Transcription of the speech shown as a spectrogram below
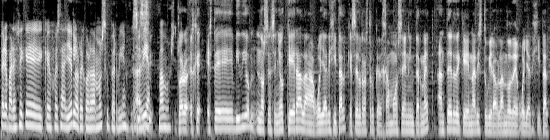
pero parece que, que fuese ayer, lo recordamos súper bien, Sí, sí, todavía, sí. vamos. Claro, es que este vídeo nos enseñó qué era la huella digital, que es el rastro que dejamos en internet antes de que nadie estuviera hablando de huella digital.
